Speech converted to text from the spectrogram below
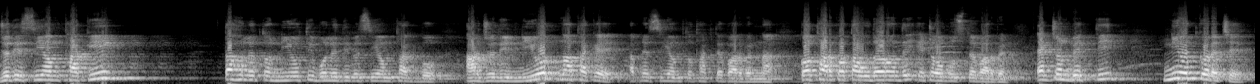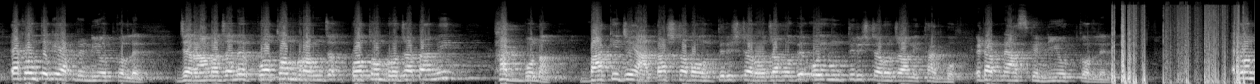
যদি সিয়াম থাকি, তাহলে তো নিয়তি বলে দিবে সিয়াম থাকব। আর যদি নিয়ত না থাকে, আপনি সিয়াম তো থাকতে পারবেন না। কথার কথা উদাহরণ দিই এটাও বুঝতে পারবেন। একজন ব্যক্তি নিয়ত করেছে। এখন থেকে আপনি নিয়ত করলেন যে রামাজানের প্রথম রমজান প্রথম রোজাটা আমি থাকব না। বাকি যে আঠাশটা বা উনত্রিশটা রোজা হবে, ওই উনত্রিশটা রোজা আমি থাকব। এটা আপনি আজকে নিয়ত করলেন। এখন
